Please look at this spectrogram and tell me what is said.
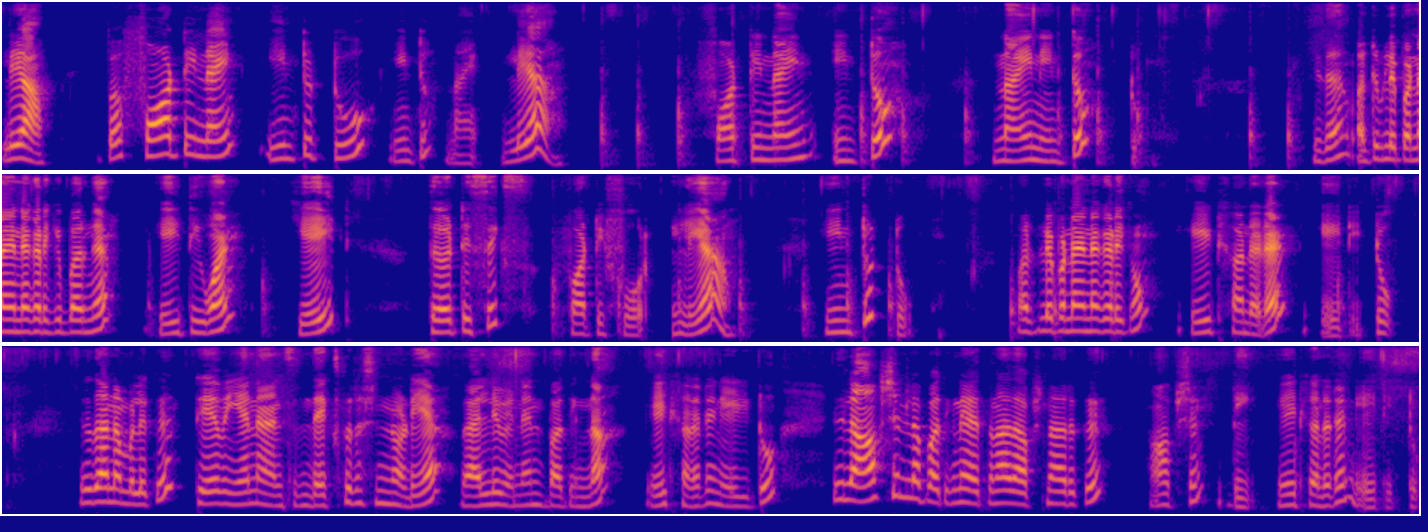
இல்லையா? இப்போ forty nine into two into nine இல்லையா? Forty nine into nine into two இதை மல்டிப்ளை பண்ணால் என்ன கிடைக்கும் பாருங்கள் eighty one eight thirty six forty four இல்லையா? இன்ட்டு டூ மல்டிப்ளை பண்ணால் என்ன கிடைக்கும்? Eight hundred and eighty two இதுதான் நம்மளுக்கு தேவையான ஆன்சர் இந்த எக்ஸ்பிரஷனுடைய வேல்யூ என்னென்னு பார்த்தீங்கன்னா eight hundred and eighty two இதில் ஆப்ஷனில் பார்த்தீங்கன்னா எத்தனாவது ஆப்ஷனாக இருக்குது option D eight hundred and eighty two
